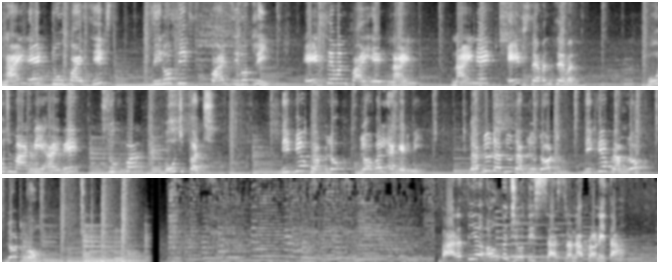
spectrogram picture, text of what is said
nine eight two five six zero six five zero three eight seven five eight nine nine eight eight seven seven Bhuj Mandvi highway Sukhpar Bhuj Kutch Divya Brahmalok global academy W W W dot Divya Brahmalok dot કોમ ભારતીય અંક જ્યોતિષ શાસ્ત્રના પ્રણેતા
